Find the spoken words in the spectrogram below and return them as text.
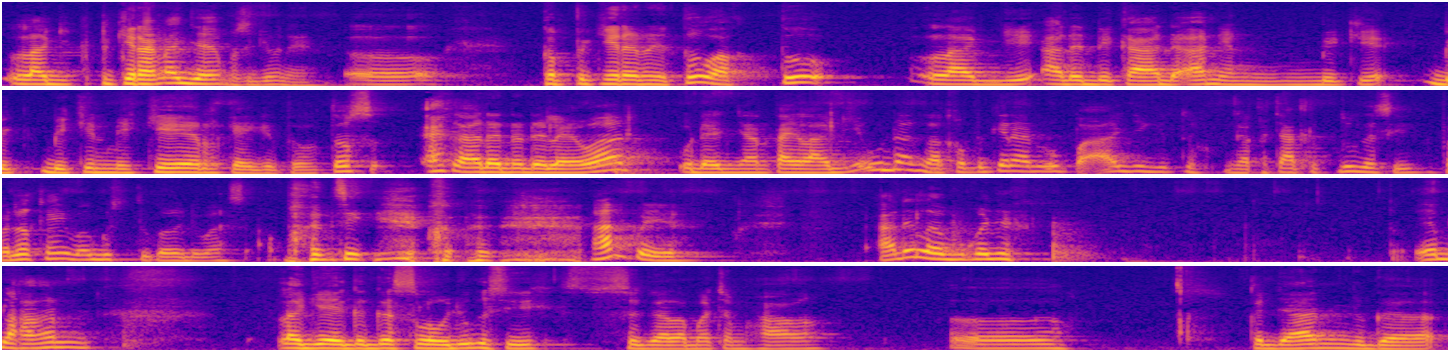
lagi kepikiran aja maksud gimana ya? Uh, kepikiran itu waktu lagi ada di keadaan yang bikin bikin mikir kayak gitu. Terus eh keadaan udah lewat udah nyantai lagi udah nggak kepikiran lupa aja gitu. Nggak kecatat juga sih. Padahal kayak bagus tuh kalau dibahas. Apa sih? Apa ya? Ada lah bukannya ya belakangan lagi agak slow juga sih segala macam hal. Uh, kerjaan juga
